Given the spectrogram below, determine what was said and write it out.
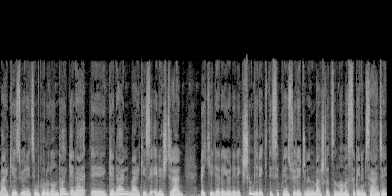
Merkez Yönetim Kurulu'nda genel e, genel merkezi eleştiren vekillere yönelik şimdilik disiplin sürecinin başlatılmaması benimsendi.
